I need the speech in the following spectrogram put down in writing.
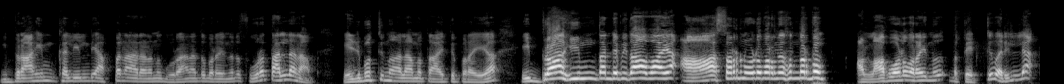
ഇബ്രാഹിം ഖലീലിന്റെ അപ്പൻ ആരാണെന്ന് ഖുറാനത്ത് പറയുന്നത് സൂറത്ത് അല്ല നാം എഴുപത്തിനാലാമത്തെ ആയത്തിൽ പറയുക ഇബ്രാഹിം തന്റെ പിതാവായ ആസറിനോട് പറഞ്ഞ സന്ദർഭം അള്ളാഹുവാണ് പറയുന്നത്. തെറ്റ് വരില്ല.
